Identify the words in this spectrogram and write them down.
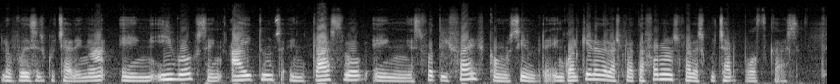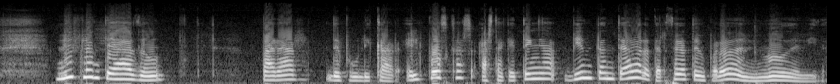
Lo puedes escuchar en iVoox, en, en iTunes, en Castbox, en Spotify, como siempre, en cualquiera de las plataformas para escuchar podcast. Me he planteado parar de publicar el podcast hasta que tenga bien planteada la tercera temporada de mi modo de vida.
